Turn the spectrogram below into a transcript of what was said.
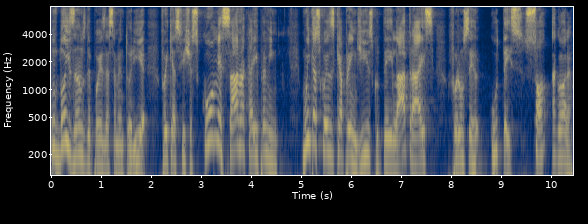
Uns dois anos depois dessa mentoria, foi que as fichas começaram a cair para mim. Muitas coisas que aprendi e escutei lá atrás foram ser úteis só agora.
